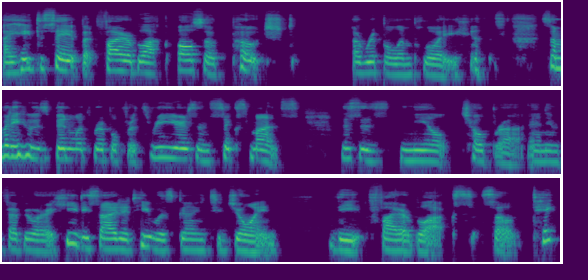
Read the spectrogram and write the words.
I hate to say it, but Fireblock also poached a Ripple employee, somebody who's been with Ripple for three years and six months. This is Neil Chopra. And in February, he decided he was going to join the Fireblocks. So take,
